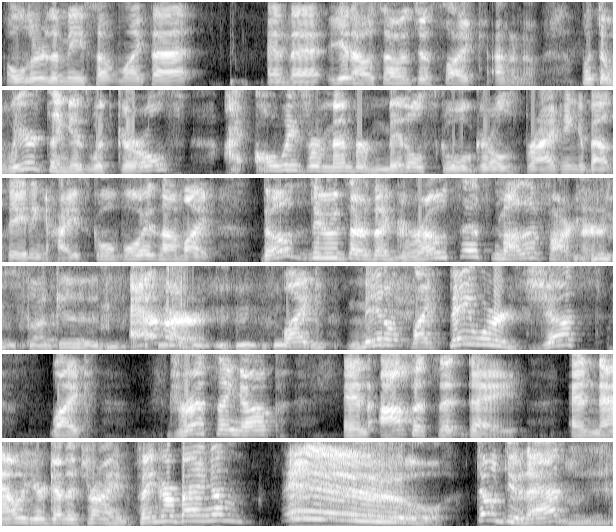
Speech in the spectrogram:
older than me, something like that. And that you know, so it was just like I don't know. But the weird thing is with girls, I always remember middle school girls bragging about dating high school boys, and I'm like, those dudes are the grossest motherfuckers ever. like middle, like they were just like dressing up an opposite day, and now you're gonna try and finger bang him? Ew! Don't do that. Oh yeah.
